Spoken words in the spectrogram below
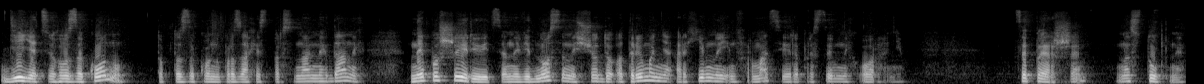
дія цього закону, тобто закону про захист персональних даних, не поширюється на відносини щодо отримання архівної інформації репресивних органів. Це перше. Наступне.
